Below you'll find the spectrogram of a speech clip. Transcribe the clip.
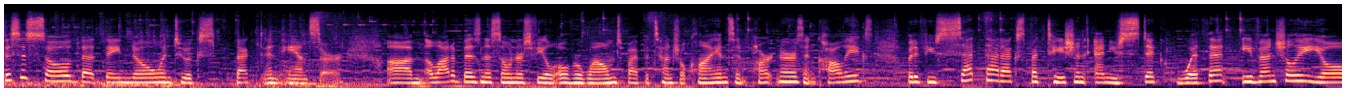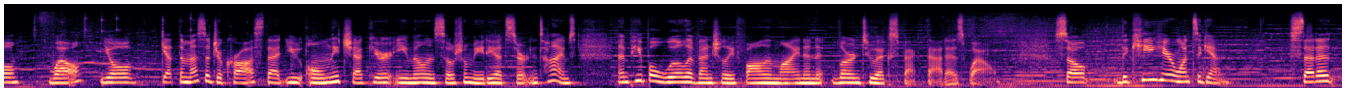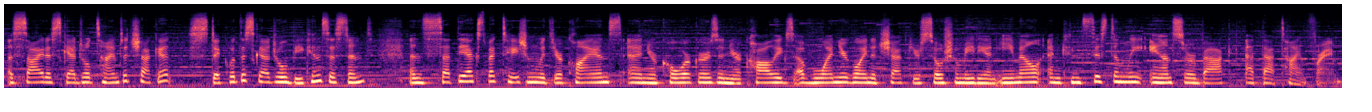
This is so that they know when to expect an answer. Um, a lot of business owners feel overwhelmed by potential clients and partners and colleagues, but if you set that expectation and you stick with it, eventually you'll, well, you'll get the message across that you only check your email and social media at certain times. And people will eventually fall in line and learn to expect that as well. So, the key here, once again, set aside a scheduled time to check it, stick with the schedule, be consistent, and set the expectation with your clients and your coworkers and your colleagues of when you're going to check your social media and email and consistently answer back at that time frame.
